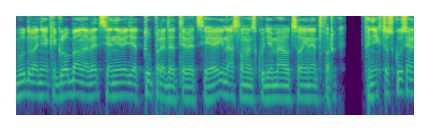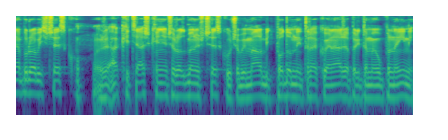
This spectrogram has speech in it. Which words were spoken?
budovať nejaké globálne veci a nevedia tu predať tie veci, hej, na Slovensku, kde majú celý network. Niekto skúsia najprv robiť v Česku, že aké ťažké niečo rozbehnúť v Česku, čo by mal byť podobný trh ako je náš a pritom je úplne iný.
